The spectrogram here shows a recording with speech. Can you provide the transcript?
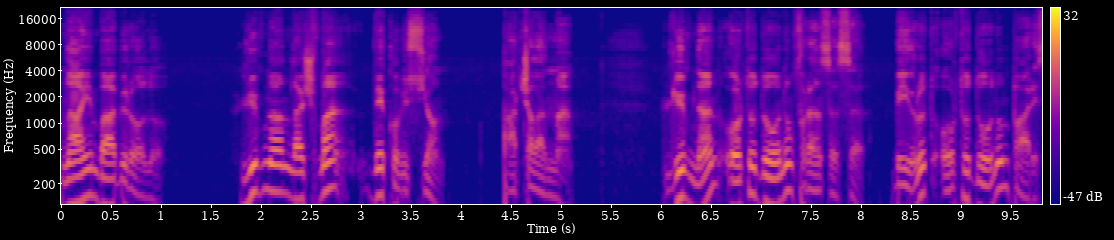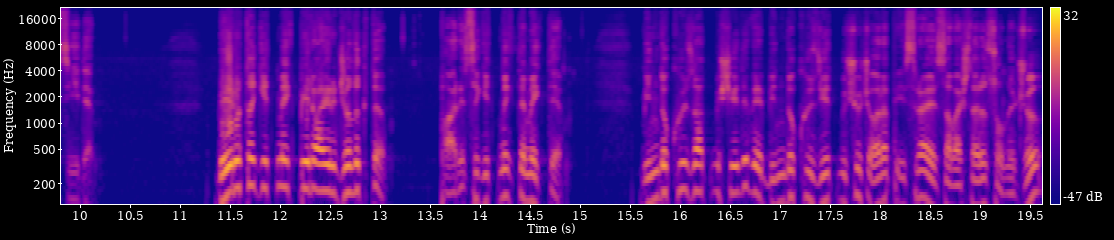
Naim Babiroğlu Lübnanlaşma ve Komisyon Parçalanma Lübnan, Orta Doğu'nun Fransa'sı. Beyrut, Orta Doğu'nun Paris'iydi. Beyrut'a gitmek bir ayrıcalıktı. Paris'e gitmek demekti. 1967 ve 1973 Arap-İsrail savaşları sonucu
